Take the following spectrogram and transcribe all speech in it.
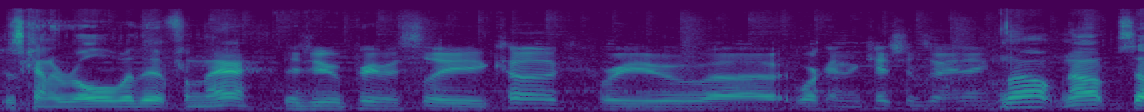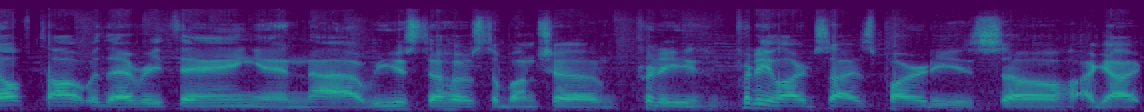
just kind of roll with it from there. Did you previously cook? Were you uh, working in kitchens or anything? No, no, self-taught with everything, and uh, we used to host a bunch of pretty pretty large-sized parties. So I got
